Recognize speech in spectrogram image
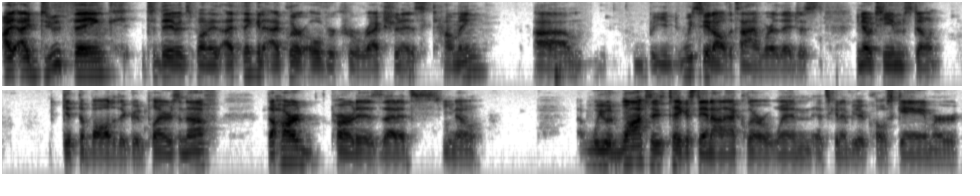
I, I do think, to David's point, I think an Ekeler overcorrection is coming. Um, but you, we see it all the time where they just, you know, teams don't get the ball to their good players enough. The hard part is that it's, you know, we would want to take a stand on Ekeler when it's going to be a close game or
